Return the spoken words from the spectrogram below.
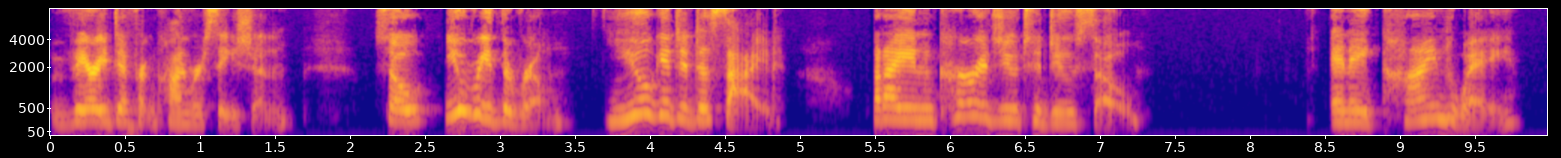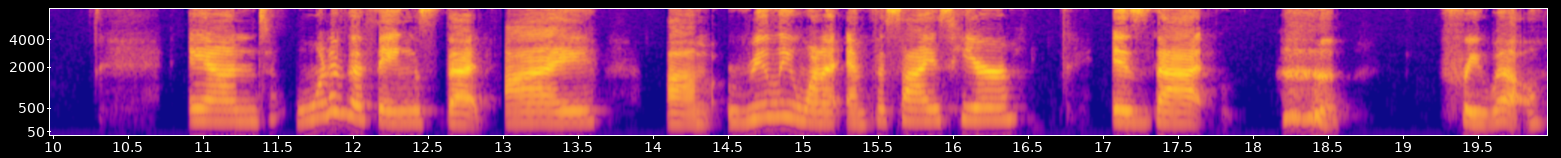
Very different conversation. So you read the room, you get to decide, but I encourage you to do so in a kind way. And one of the things that I um, really want to emphasize here is that free will.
